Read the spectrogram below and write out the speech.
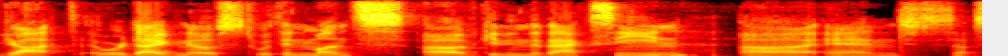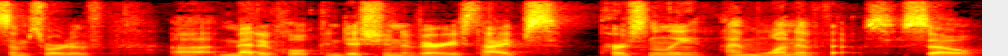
got were diagnosed within months of getting the vaccine uh, and some sort of medical condition of various types. Personally, I'm one of those. So,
